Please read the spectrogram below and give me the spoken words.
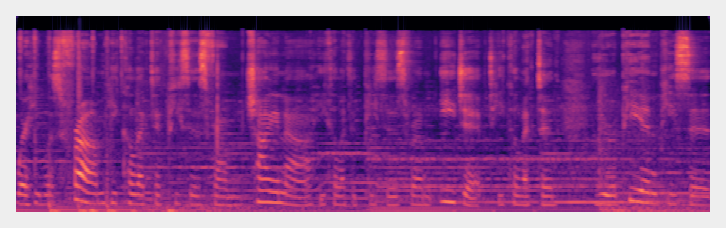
where he was from, he collected pieces from China, he collected pieces from Egypt, he collected European pieces.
